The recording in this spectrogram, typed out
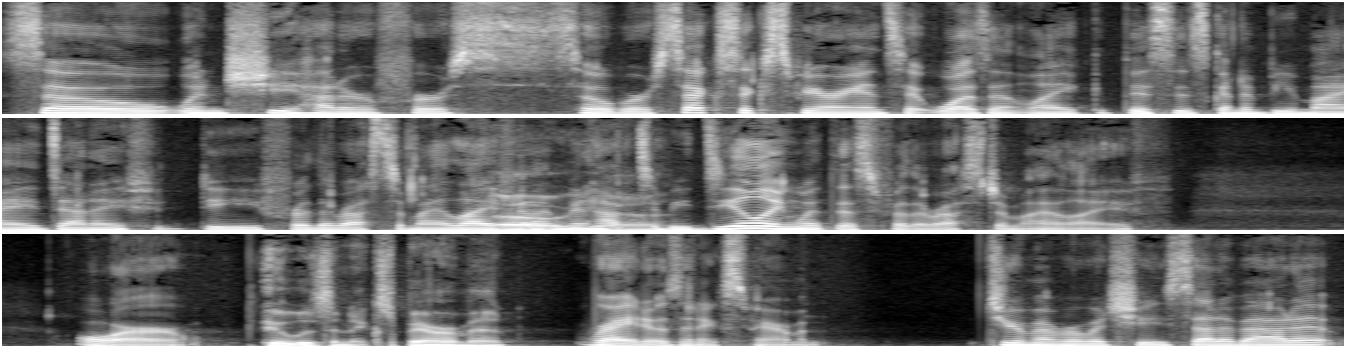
So when she had her first sober sex experience, it wasn't like this is going to be my identity for the rest of my life, and Oh, I'm going to yeah. have to be dealing with this for the rest of my life. Or it was an experiment. right, it was an experiment. Do you remember what she said about it?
